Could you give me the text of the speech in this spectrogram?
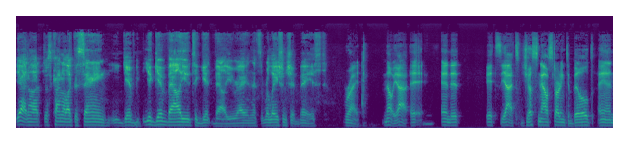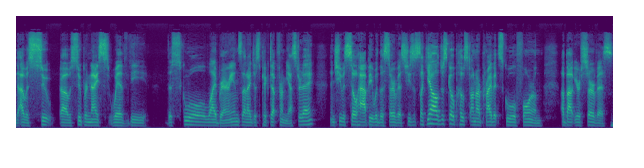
Yeah, no, that's just kind of like the saying: you give you give value to get value, right? And it's relationship based. Right. No, yeah, it, and it it's yeah, it's just now starting to build. And I was su- I was super nice with the the school librarians that I just picked up from yesterday, and she was so happy with the service. She's just like, yeah, I'll just go post on our private school forum about your service.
